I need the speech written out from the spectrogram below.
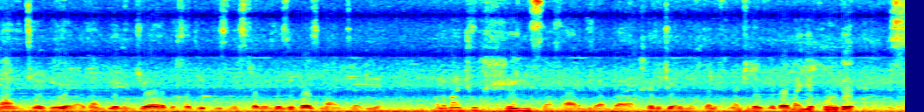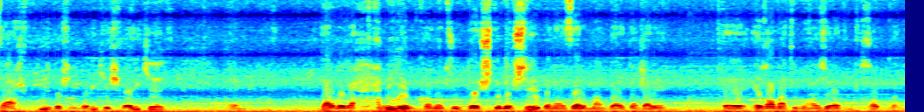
منطقیه. آدم بیاد اینجا بخواد یه business راه بندازه باز منطقیه. حالا من چون خیلی سفر میرم و خیلی جای مختلف میرم چون من یه خورده سختگیر باشم. ولی کشوری که در واقع همه امکانات رو داشته باشه به نظر من باید برای اقامت و مهاجرت انتخاب کنم.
